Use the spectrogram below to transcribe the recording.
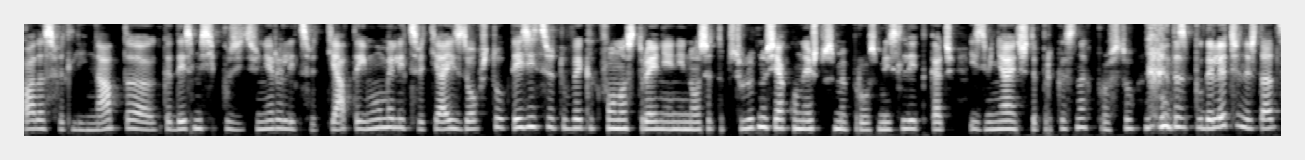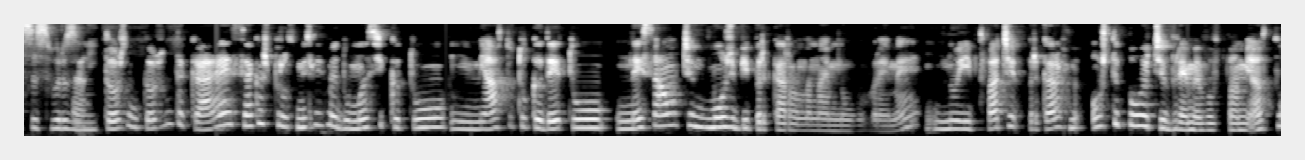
пада светлината, къде сме си позиционирали цветята, имаме ли цветя изобщо, тези цветове какво настроение ни носят, абсолютно всяко нещо сме преосмислили, така че извинявай, че те прекъснах, просто да споделя, че нещата са свързани. Да, точно, точно така е. Сякаш преосмислихме дома си като мястото, където не само, че може би прекарваме най-много време, но и това, че прекарахме още повече време в това място,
